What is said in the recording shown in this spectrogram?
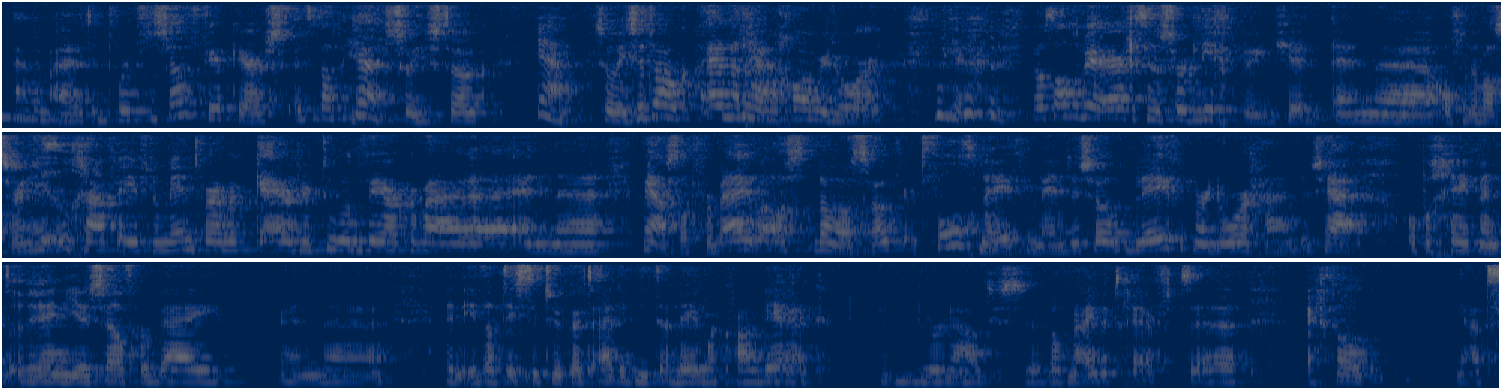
wordt vanzelf weer kerst. En toen dacht ik, ja, zo is het ook. Ja, zo is het ook. En dan gaan ja. we gewoon weer door. Ja. er was altijd weer ergens een soort lichtpuntje. En, uh, of er was er een heel gaaf evenement waar we keihard naartoe aan het werken waren. En, uh, maar ja, als dat voorbij was, dan was er ook weer het volgende evenement. Dus zo bleef het maar doorgaan. Dus ja, op een gegeven moment ren je jezelf voorbij. En, uh, en dat is natuurlijk uiteindelijk niet alleen maar qua werk. Een burn-out is wat mij betreft echt wel het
